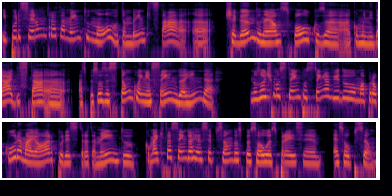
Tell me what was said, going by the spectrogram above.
E por ser um tratamento novo também, que está uh, chegando, né, aos poucos, a, a comunidade está, uh, as pessoas estão conhecendo ainda, nos últimos tempos tem havido uma procura maior por esse tratamento? Como é que está sendo a recepção das pessoas para essa opção?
